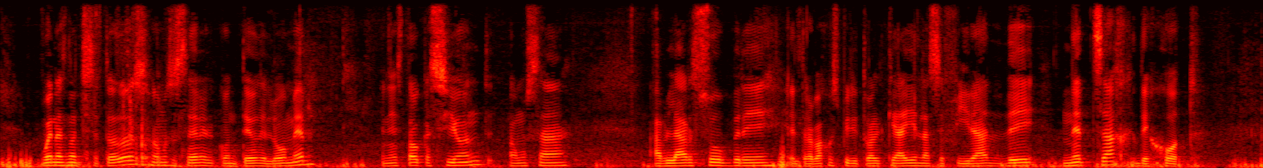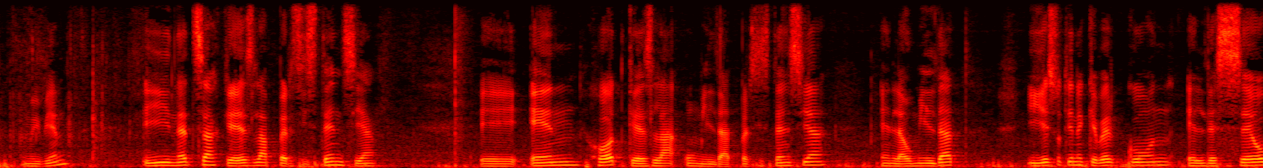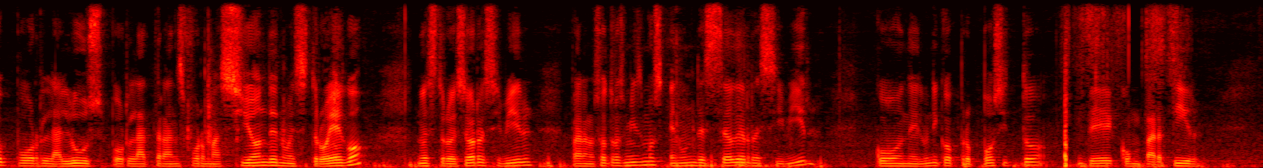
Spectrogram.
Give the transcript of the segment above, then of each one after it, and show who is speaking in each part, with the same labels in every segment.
Speaker 1: Buenas noches a todos. Vamos a hacer el conteo del Homer. En esta ocasión vamos a hablar sobre el trabajo espiritual que hay en la Sefirah de Netzach de Hot. Muy bien. Y Netzach, que es la persistencia, eh, en Hot, que es la humildad. Persistencia en la humildad. Y eso tiene que ver con el deseo por la luz, por la transformación de nuestro ego, nuestro deseo de recibir para nosotros mismos en un deseo de recibir con el único propósito de compartir.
